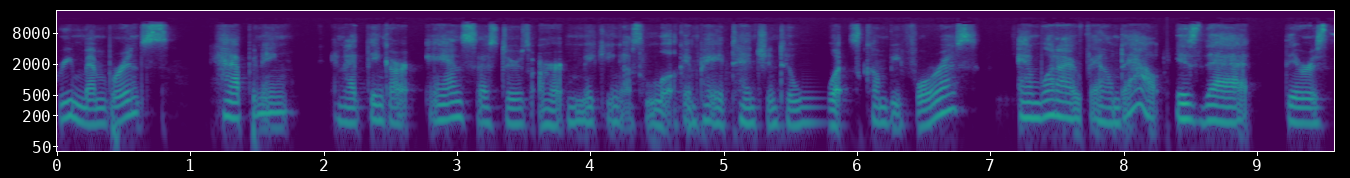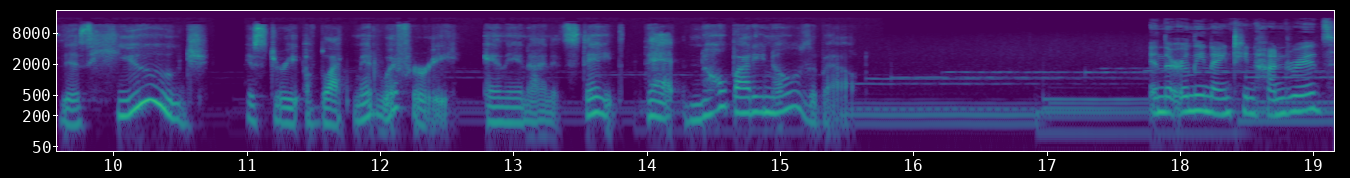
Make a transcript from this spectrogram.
remembrance happening. And I think our ancestors are making us look and pay attention to what's come before us. And what I found out is that there is this huge history of Black midwifery in the United States that nobody knows about. In the early 1900s,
